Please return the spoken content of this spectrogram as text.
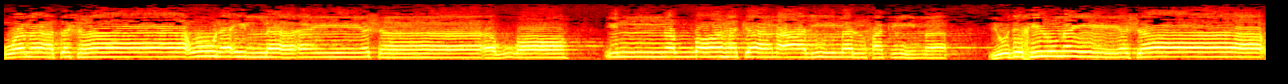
وما تشاءون إلا أن يشاء الله إن الله كان عليما حكيما يدخل من يشاء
